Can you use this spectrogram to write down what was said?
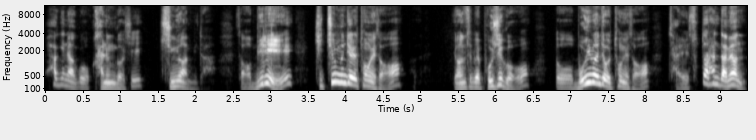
확인하고 가는 것이 중요합니다. 그래서 미리 기출 문제를 통해서 연습해 보시고 또 모의 면접을 통해서 잘 숙달한다면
